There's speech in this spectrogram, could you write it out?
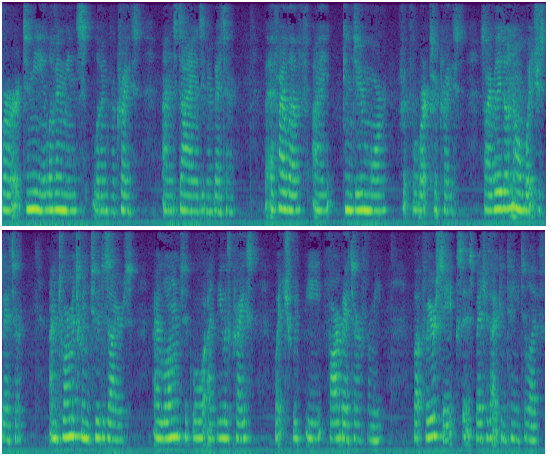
For to me, living means living for Christ, and dying is even better. But if I live, I can do more fruitful works for Christ. So I really don't know which is better. I'm torn between two desires. I long to go and be with Christ, which would be far better for me. But for your sakes, it is better that I continue to live.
